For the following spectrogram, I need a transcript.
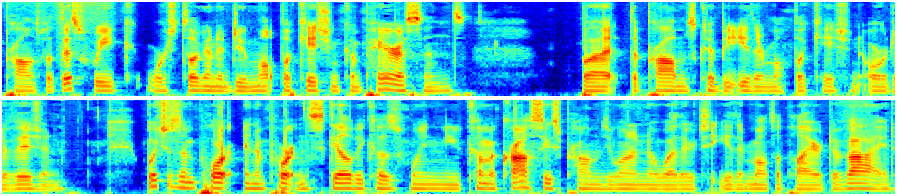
problems. But this week we're still going to do multiplication comparisons, but the problems could be either multiplication or division which is import, an important skill because when you come across these problems, you want to know whether to either multiply or divide,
